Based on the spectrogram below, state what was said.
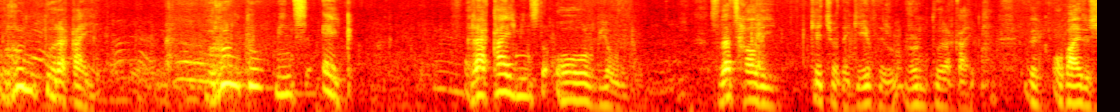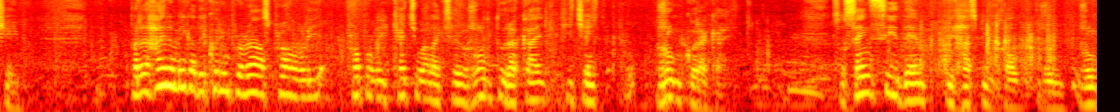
runtu rakai. Runtu means egg. Rakai means the old building. So that's how the Quechua, they gave the runtu rakai, the ovoid shape. But at Hiram they couldn't pronounce probably properly Quechua like say runtu rakai, he changed runku rakai. So since then, it has been called Rum,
